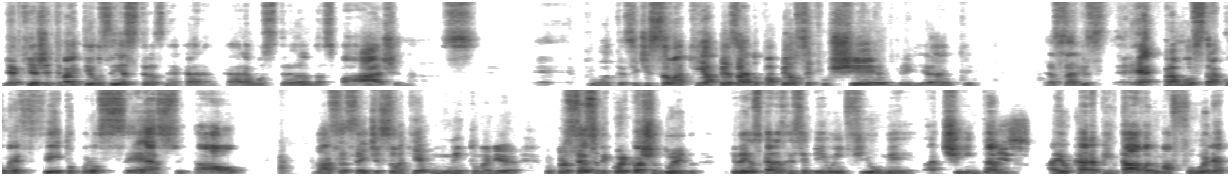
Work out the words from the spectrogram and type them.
e aqui a gente vai ter os extras, né, cara? O cara mostrando as páginas. É, puta, essa edição aqui, apesar do papel ser couché brilhante, essa é para mostrar como é feito o processo e tal nossa, essa edição aqui é muito maneira. O processo de cor que eu acho doido. Porque daí os caras recebiam em filme a tinta, Isso. aí o cara pintava numa folha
